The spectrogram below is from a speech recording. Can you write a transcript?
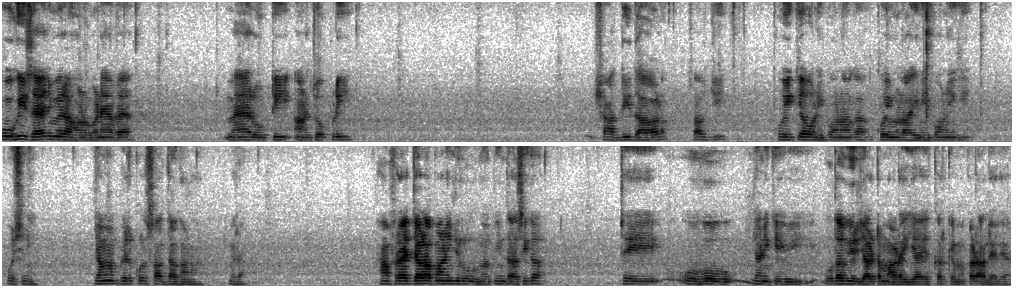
ਉਹੀ ਸਹਿਜ ਮੇਰਾ ਹੁਣ ਬਣਿਆ ਹੋਇਆ ਮੈਂ ਰੋਟੀ, ਅਣਚੋਪੜੀ ਸ਼ਾਦੀ, ਦਾਲ, ਸਬਜੀ, ਕੋਈ ਘਿਓ ਨਹੀਂ ਪਾਉਣਾ ਗਾ ਕੋਈ ਮਲਾਈ ਨਹੀਂ ਪਾਉਣੀ ਗੀ ਕੁਛ ਨਹੀਂ। ਜਮਾਂ ਬਿਲਕੁਲ ਸਾਦਾ ਖਾਣਾ ਮੇਰਾ। ਹਾਂ, ਫਰਿੱਜ ਵਾਲਾ ਪਾਣੀ ਜ਼ਰੂਰ ਮੈਂ ਪੀਂਦਾ ਸੀਗਾ ਤੇ ਉਹ ਜਾਣੀ ਕਿ ਉਹਦਾ ਵੀ ਰਿਜ਼ਲਟ ਮਾੜਾ ਹੀ ਆ, ਇਸ ਕਰਕੇ ਮੈਂ ਘੜਾ ਲੈ ਲਿਆ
